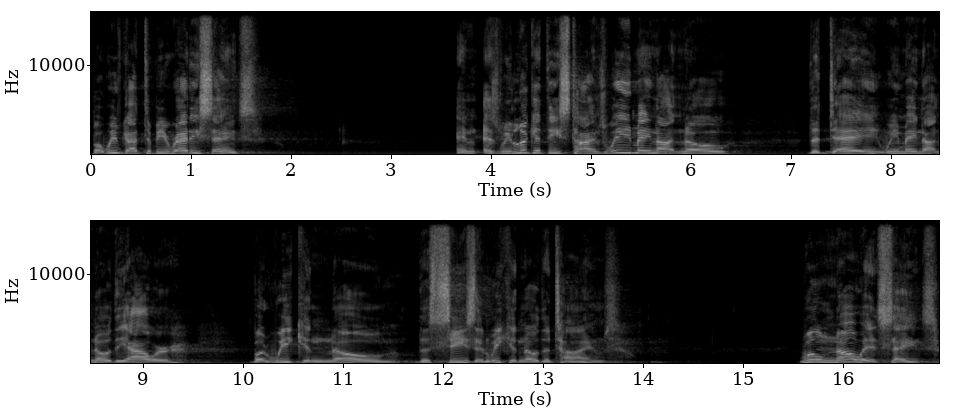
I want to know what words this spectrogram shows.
But we've got to be ready, saints. And as we look at these times, we may not know the day, we may not know the hour, but we can know the season, we can know the times. We'll know it, saints.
